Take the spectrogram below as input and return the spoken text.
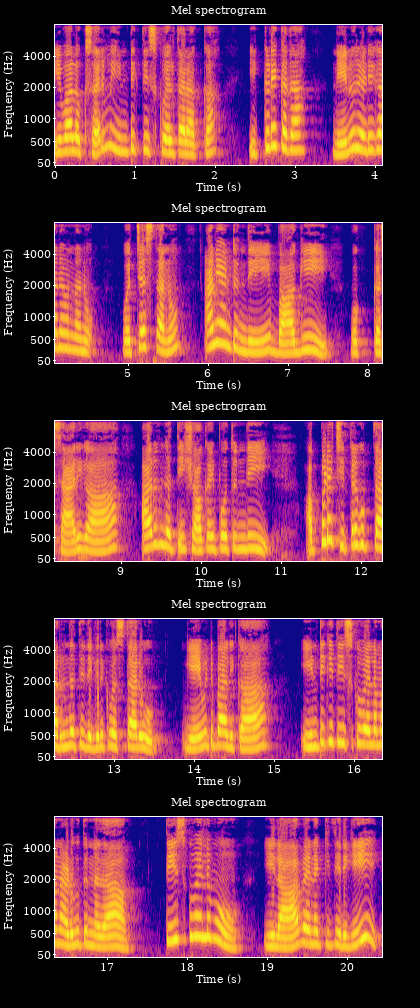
ఇవాళ ఒకసారి మీ ఇంటికి తీసుకువెళ్తారా అక్క? ఇక్కడే కదా. నేను రెడీగానే ఉన్నాను. వచ్చేస్తాను అని అంటుంది బాగి. ఒక్కసారిగా అరుంధతి షాక్ అయిపోతుంది. అప్పుడే చిత్రగుప్త అరుంధతి దగ్గరికి వస్తారు. ఏమిటి బాలిక? ఇంటికి తీసుకువెళ్ళమని అడుగుతున్నదా? తీసుకువెళ్ళుము. ఇలా వెనక్కి తిరిగి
